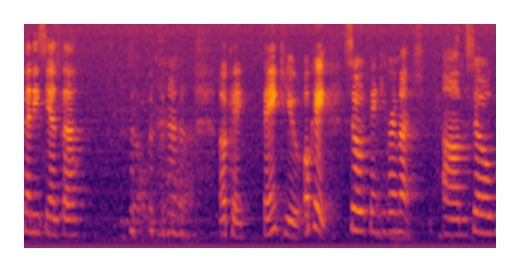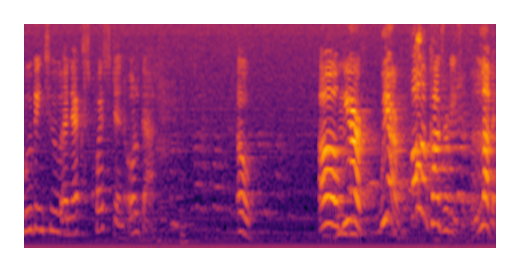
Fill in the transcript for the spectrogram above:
Cenicienta. Okay, thank you. Okay, so thank you very much. Um, so moving to a next question, Olga. Oh. Oh, we are, we are full of contributions. I Love it.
